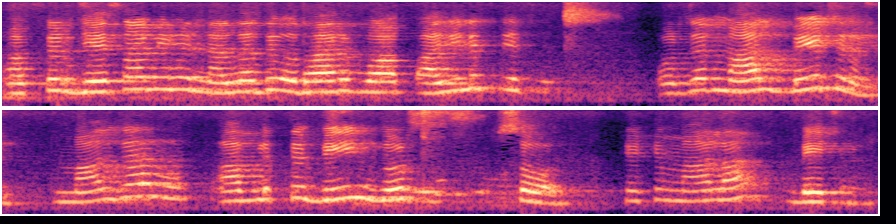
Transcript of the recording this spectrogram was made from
और फिर जैसा भी है नगद उधार, वो आप आगे लिख देते और जब माल बेच रहे हैं, माल जा रहा है, आप लिखते बीन गुड्स सोल्ड क्योंकि माल आप बेच रहे हैं।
